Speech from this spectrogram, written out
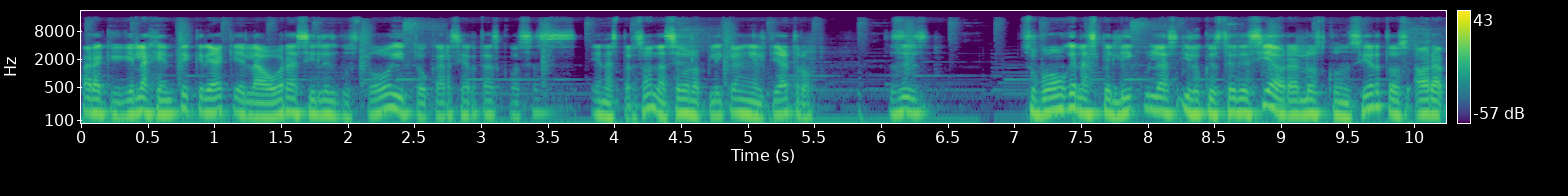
para que la gente crea que la obra sí les gustó y tocar ciertas cosas en las personas. Eso lo aplican en el teatro. Entonces, Supongo que en las películas y lo que usted decía, ahora los conciertos. Ahora,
